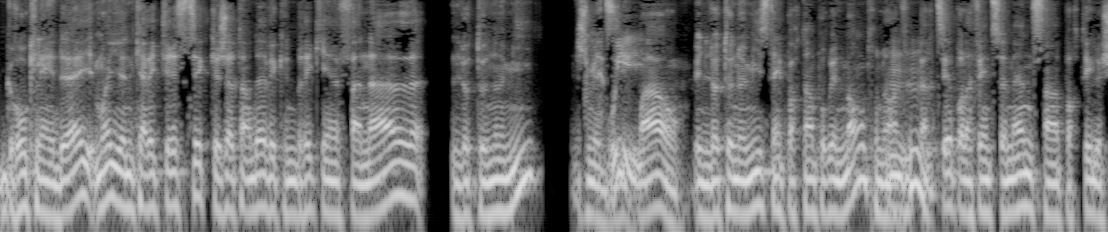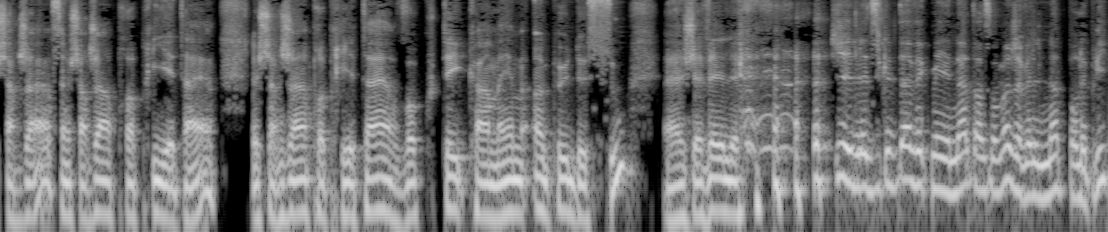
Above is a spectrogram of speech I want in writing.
gros clin d'œil. Moi, il y a une caractéristique que j'attendais avec une brique et un fanal, l'autonomie. Je me dis, oui. wow, l'autonomie, c'est important pour une montre. On a envie de partir pour la fin de semaine sans porter le chargeur. C'est un chargeur propriétaire. Le chargeur propriétaire va coûter quand même un peu de sous. Euh, j'avais le... J'ai de la difficulté avec mes notes en ce moment. J'avais le note pour le prix.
